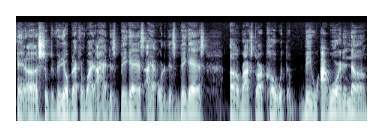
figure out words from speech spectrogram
and uh shoot the video black and white. I had this big ass, I had ordered this big ass uh Rockstar coat with the big I wore it in numb.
